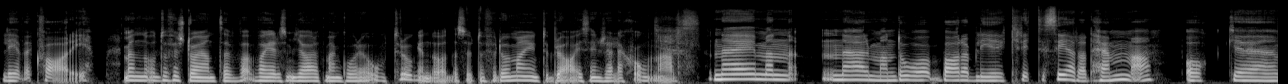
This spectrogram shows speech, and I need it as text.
lever kvar i. Men och då förstår jag inte, vad, vad är det som gör att man går och är otrogen då dessutom? För då är man ju inte bra i sin relation alls. Nej, men när man då bara blir kritiserad hemma och eh,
